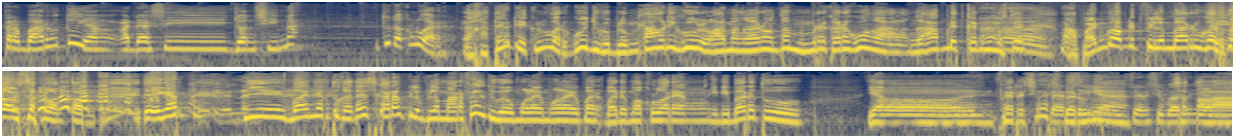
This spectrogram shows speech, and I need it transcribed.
terbaru tuh yang ada si John Cena itu udah keluar. Lah katanya udah keluar, gue juga belum tahu nih gue lama nggak nonton. Bener karena gue nggak nggak update kan, maksudnya ngapain gue update film baru kalau nggak bisa nonton, Iya kan? Iya banyak tuh. Katanya sekarang film-film Marvel juga mulai-mulai pada mau keluar yang ini baru tuh, yang versi, versi versi barunya, versi barunya. setelah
